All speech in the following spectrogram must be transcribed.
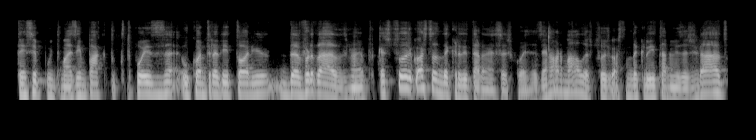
tem sempre muito mais impacto que depois uh, o contraditório da verdade, não é? Porque as pessoas gostam de acreditar nessas coisas, é normal, as pessoas gostam de acreditar no exagerado,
